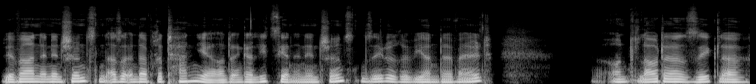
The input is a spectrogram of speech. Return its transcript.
wir waren in den schönsten, also in der Bretagne und in Galizien, in den schönsten Segelrevieren der Welt. Und lauter Segler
